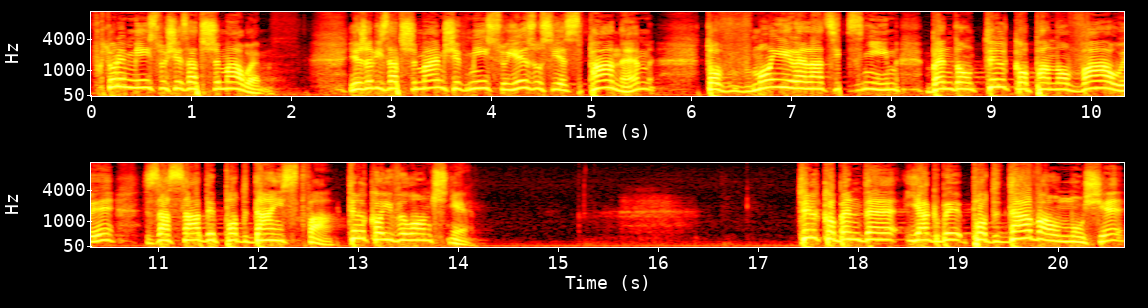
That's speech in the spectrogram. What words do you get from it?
W którym miejscu się zatrzymałem? Jeżeli zatrzymałem się w miejscu Jezus jest Panem, to w mojej relacji z Nim będą tylko panowały zasady poddaństwa, tylko i wyłącznie. Tylko będę jakby poddawał Mu się,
